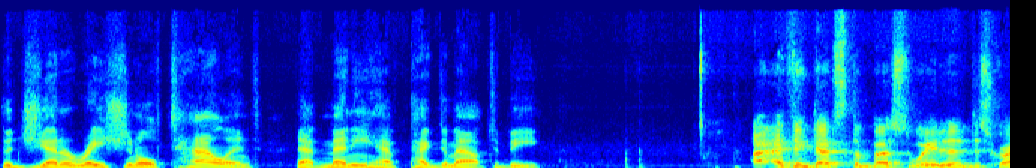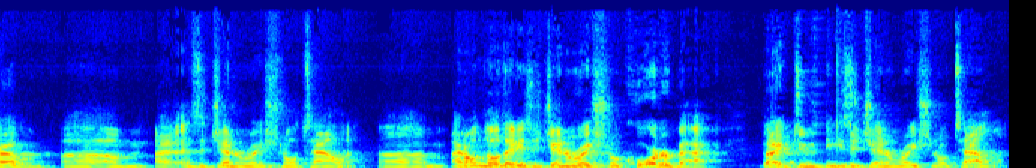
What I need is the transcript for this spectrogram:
the generational talent that many have pegged him out to be? I think that's the best way to describe him um, as a generational talent. Um, I don't know that he's a generational quarterback, but I do think he's a generational talent.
